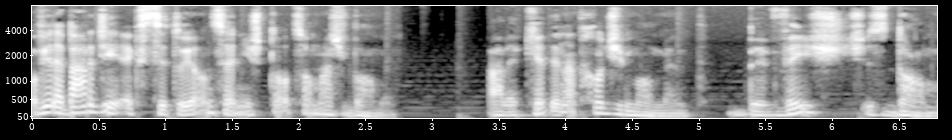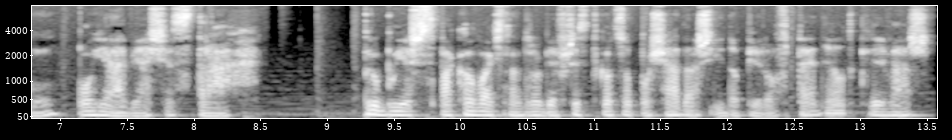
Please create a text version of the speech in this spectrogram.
o wiele bardziej ekscytujące niż to, co masz w domu. Ale kiedy nadchodzi moment, by wyjść z domu, pojawia się strach. Próbujesz spakować na drogę wszystko, co posiadasz, i dopiero wtedy odkrywasz,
